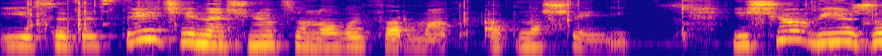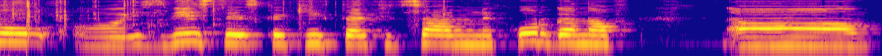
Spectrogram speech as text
И с этой встречи начнется новый формат отношений. Еще вижу э, известия из каких-то официальных органов а,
